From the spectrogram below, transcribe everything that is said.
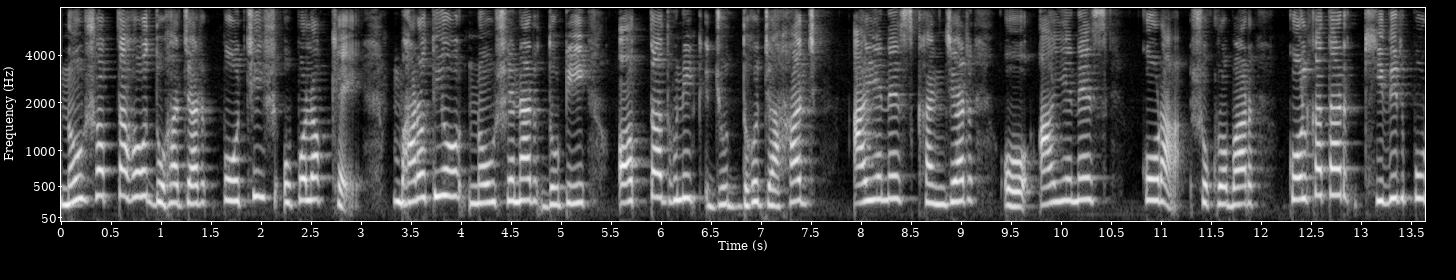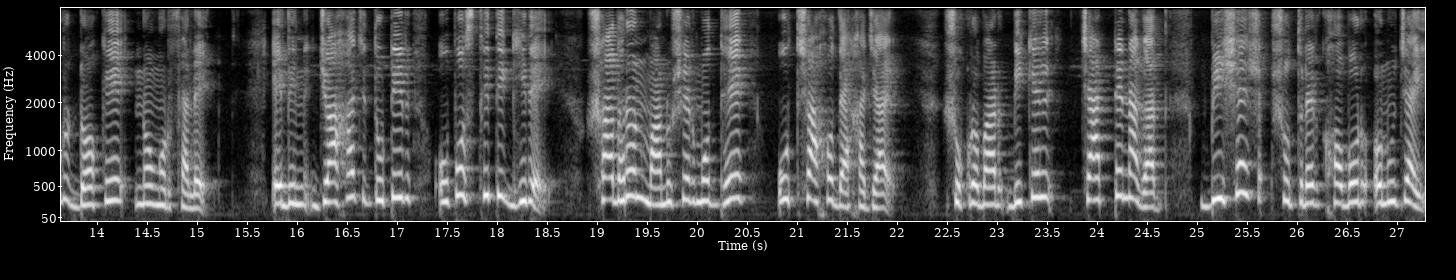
নৌ সপ্তাহ দু হাজার পঁচিশ উপলক্ষে ভারতীয় নৌসেনার দুটি অত্যাধুনিক যুদ্ধ জাহাজ আইএনএস খঞ্জার ও আইএনএস কোরা শুক্রবার কলকাতার খিদিরপুর ডকে নোঙর ফেলে। এদিন জাহাজ দুটির উপস্থিতি ঘিরে সাধারণ মানুষের মধ্যে উৎসাহ দেখা যায়। শুক্রবার বিকেল চারটে নাগাদ বিশেষ সূত্রের খবর অনুযায়ী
